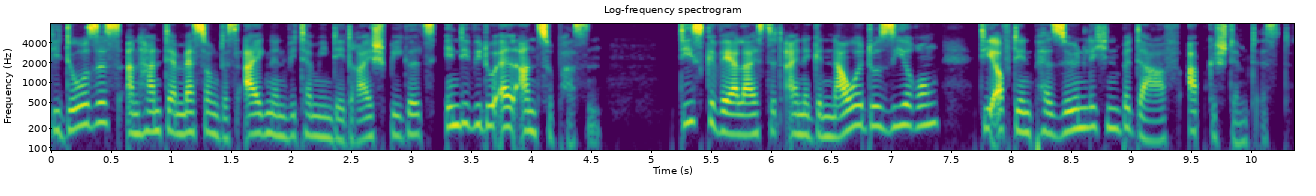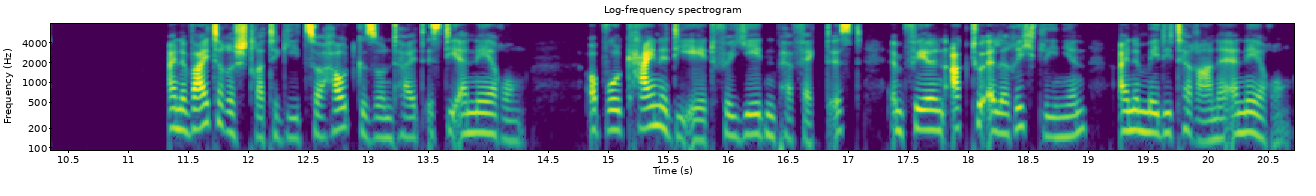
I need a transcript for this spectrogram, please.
die Dosis anhand der Messung des eigenen Vitamin D3-Spiegels individuell anzupassen. Dies gewährleistet eine genaue Dosierung, die auf den persönlichen Bedarf abgestimmt ist. Eine weitere Strategie zur Hautgesundheit ist die Ernährung. Obwohl keine Diät für jeden perfekt ist, empfehlen aktuelle Richtlinien eine mediterrane Ernährung.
